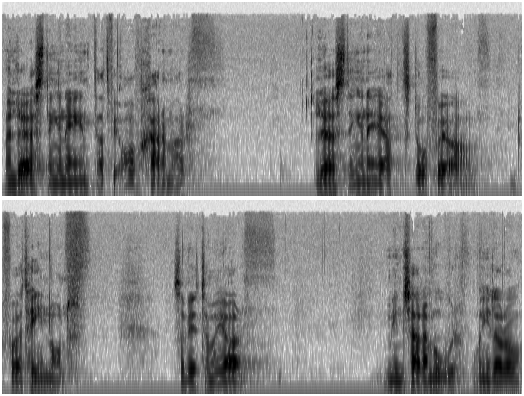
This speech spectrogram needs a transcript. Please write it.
Men lösningen är inte att vi avskärmar. Lösningen är att då får jag, då får jag ta in någon som vet hur man gör. Min kära mor, hon gillar att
